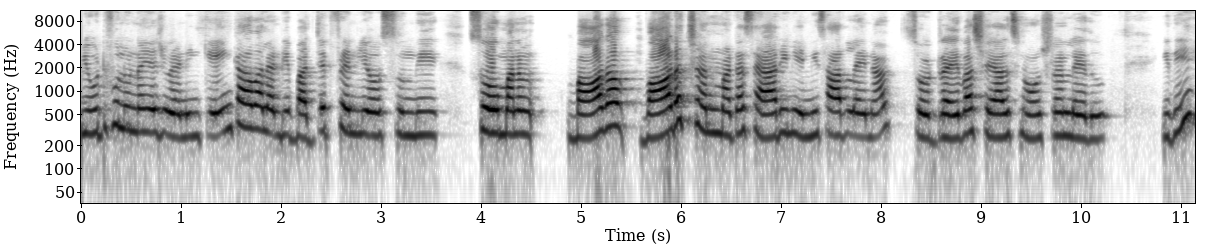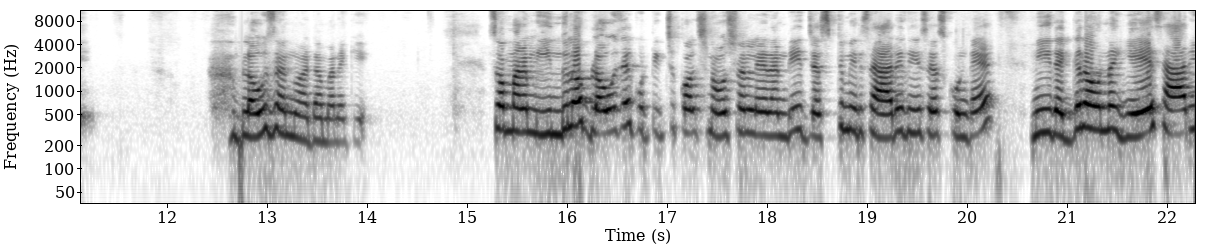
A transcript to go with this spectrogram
బ్యూటిఫుల్ ఉన్నాయో చూడండి. ఇంకేం కావాలండి? బడ్జెట్ ఫ్రెండ్లీ వస్తుంది. సో మనం బాగా వాడచ్చు అనమాట శారీని ఎన్నిసార్లు అయినా సో డ్రై వాష్ చేయాల్సిన అవసరం లేదు. ఇది బ్లౌజ్ అన్నమాట మనకి. సో మనం ఇందులో బ్లౌజే కుట్టించుకోవాల్సిన అవసరం లేదండి. జస్ట్ మీరు శారీ తీసేసుకుంటే మీ దగ్గర ఉన్న ఏ శారీ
